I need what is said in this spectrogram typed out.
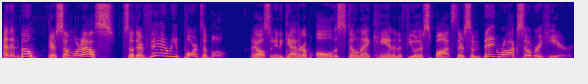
And then boom, they're somewhere else. So they're very portable. I also need to gather up all the stone I can in a few other spots. There's some big rocks over here,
